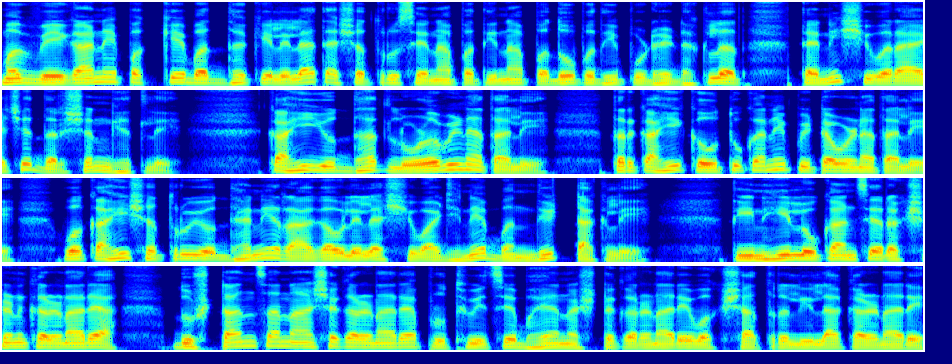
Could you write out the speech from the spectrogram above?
मग वेगाने पक्केबद्ध केलेल्या त्या शत्रूसेनापतींना पदोपदी पुढे ढकलत त्यांनी शिवरायाचे दर्शन घेतले. काही युद्धात लोळविण्यात आले तर काही कौतुकाने पिटवण्यात आले व काही शत्रुयोद्ध्यांनी रागावलेल्या शिवाजीने बंदीत टाकले. तिन्ही लोकांचे रक्षण करणाऱ्या दुष्टांचा नाश करणाऱ्या पृथ्वीचे भय नष्ट करणारे व क्षात्रलीला करणारे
